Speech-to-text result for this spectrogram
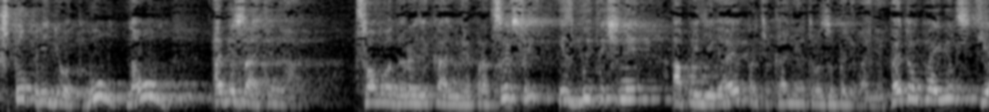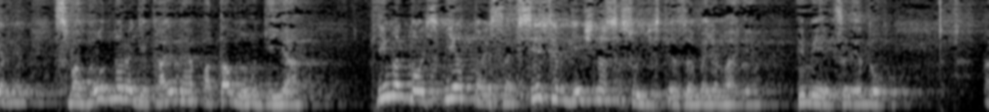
что придет в ум, на ум обязательно – свободно-радикальные процессы, избыточные, определяют протекание этого заболевания. Поэтому появился термин «свободно-радикальная патология». К ним относятся, не относятся все сердечно-сосудистые заболевания. Имеется в виду э,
